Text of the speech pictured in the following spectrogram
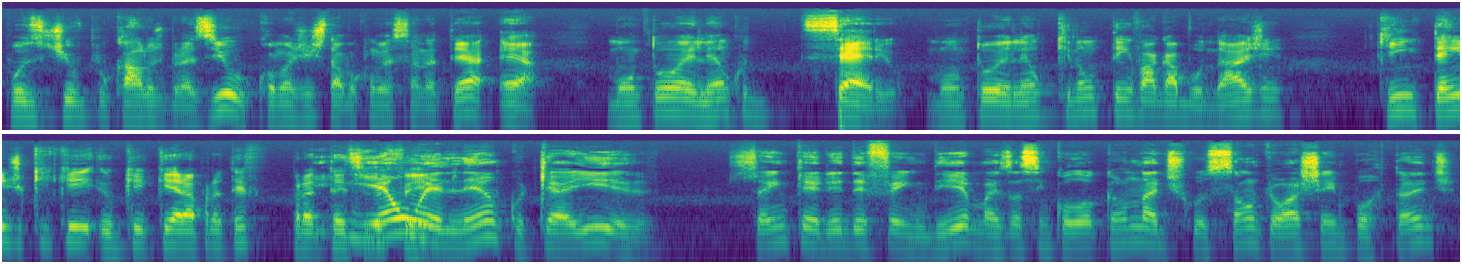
positivo pro Carlos Brasil, como a gente estava conversando até, é montou um elenco sério. Montou um elenco que não tem vagabundagem, que entende o que, que- o que, que era pra ter, pra ter E sido é um feito. elenco que aí, sem querer defender, mas assim, colocando na discussão, que eu achei importante,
